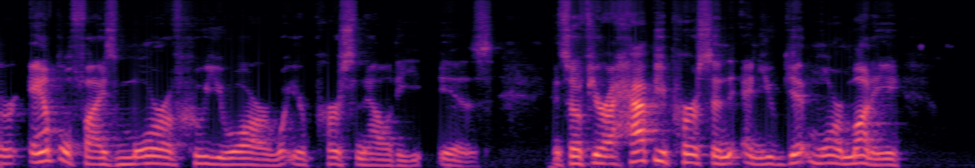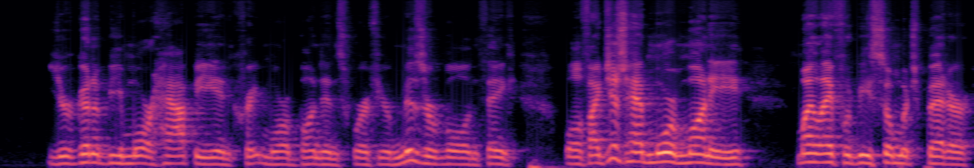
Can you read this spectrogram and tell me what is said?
or amplifies more of who you are, what your personality is. And so if you're a happy person and you get more money, you're going to be more happy and create more abundance. Where if you're miserable and think, well, if I just had more money, my life would be so much better.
